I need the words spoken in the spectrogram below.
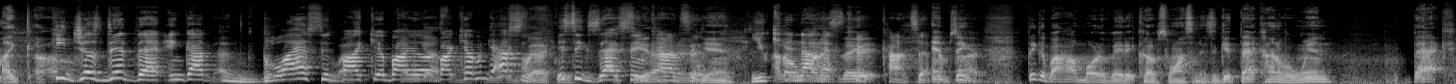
Like uh, He just did that and got blasted by by Kevin uh, by Kelvin Gastelum. Exactly. It's the exact same concept. Again. You cannot have say it. concept. And I'm think, sorry. think about how motivated Cub Swanson is to get that kind of a win back.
